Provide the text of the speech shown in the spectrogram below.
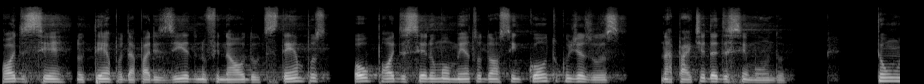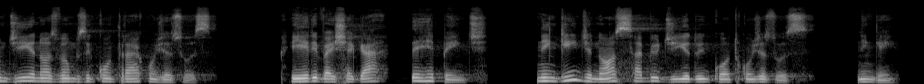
Pode ser no tempo da parisida, no final dos tempos, ou pode ser no momento do nosso encontro com Jesus, na partida desse mundo. Então um dia nós vamos encontrar com Jesus. E ele vai chegar de repente. Ninguém de nós sabe o dia do encontro com Jesus. Ninguém.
